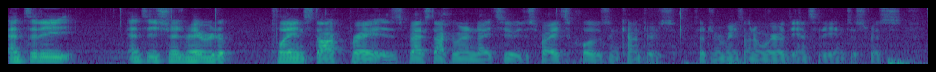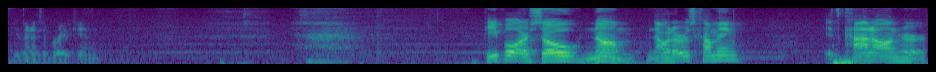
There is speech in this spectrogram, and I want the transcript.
Entity Entity's strange behavior to play and stalk prey is best documented in Night 2 despite its close encounters. Such remains unaware of the entity and dismiss the event as a break-in. People are so numb. Now whatever's coming, it's kind of on her.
